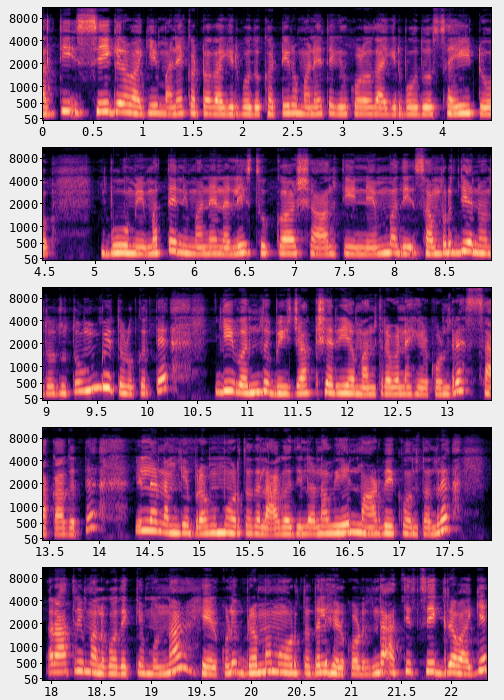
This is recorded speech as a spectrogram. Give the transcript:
ಅತಿ ಶೀಘ್ರವಾಗಿ ಮನೆ ಕಟ್ಟೋದಾಗಿರ್ಬೋದು, ಕಟ್ಟಿರೋ ಮನೆ ತೆಗೆದುಕೊಳ್ಳೋದಾಗಿರ್ಬೋದು, ಸೈಟು, ಭೂಮಿ, ಮತ್ತು ನಿಮ್ಮ ಮನೆಯಲ್ಲಿ ಸುಖ, ಶಾಂತಿ, ನೆಮ್ಮದಿ, ಸಮೃದ್ಧಿ ಅನ್ನೋದು ತುಂಬಿ ತುಳುಕುತ್ತೆ. ಈ ಒಂದು ಬೀಜಾಕ್ಷರಿಯ ಮಂತ್ರವನ್ನು ಹೇಳ್ಕೊಂಡ್ರೆ ಸಾಕಾಗುತ್ತೆ. ಇಲ್ಲ, ನಮಗೆ ಬ್ರಹ್ಮ ಮುಹೂರ್ತದಲ್ಲಿ ಆಗೋದಿಲ್ಲ, ನಾವು ಏನು ಮಾಡಬೇಕು ಅಂತಂದರೆ ರಾತ್ರಿ ಮಲಗೋದಕ್ಕೆ ಮುನ್ನ ಹೇಳ್ಕೊಳ್ಳಿ. ಬ್ರಹ್ಮ ಮುಹೂರ್ತದಲ್ಲಿ ಹೇಳ್ಕೊಡೋದ್ರಿಂದ ಅತಿ ಶೀಘ್ರವಾಗಿ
